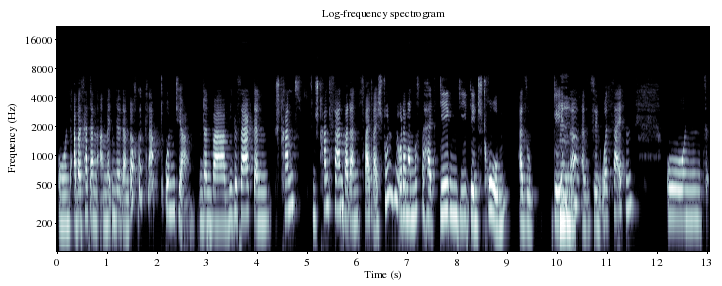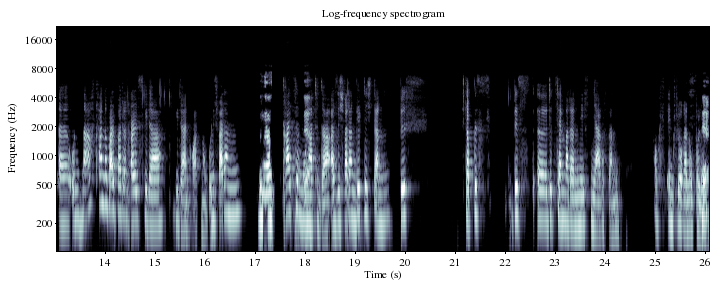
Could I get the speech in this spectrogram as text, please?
Und aber es hat dann am Ende dann doch geklappt und ja, und dann war, wie gesagt, dann Strand, zum Strand fahren war dann zwei, drei Stunden oder man musste halt gegen die, den Strom, also gehen, mhm. ne? also zu den Uhrzeiten. Und, äh, und nach Karneval war dann alles wieder, wieder in Ordnung. Und ich war dann ja. 13 Monate ja. da. Also ich war dann wirklich dann bis, ich glaube, bis, bis äh, Dezember dann nächsten Jahres dann auf, in Florianopolis. Ja.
